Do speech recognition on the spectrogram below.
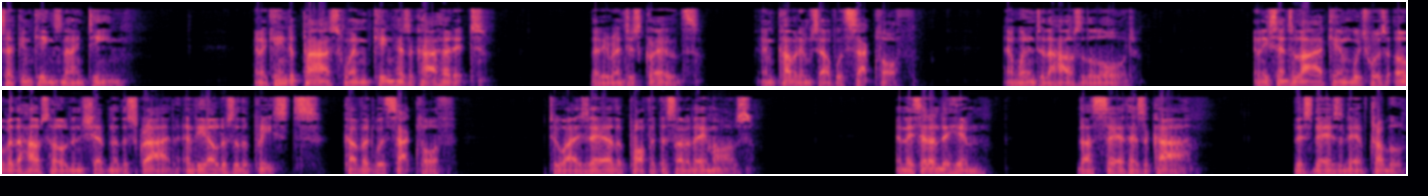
2 Kings 19 And it came to pass, when King Hezekiah heard it, that he rent his clothes, and covered himself with sackcloth, and went into the house of the Lord. And he sent Eliakim, which was over the household, and Shebna the scribe, and the elders of the priests, covered with sackcloth, to Isaiah the prophet the son of Amoz. And they said unto him, Thus saith Hezekiah, This day is a day of trouble,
